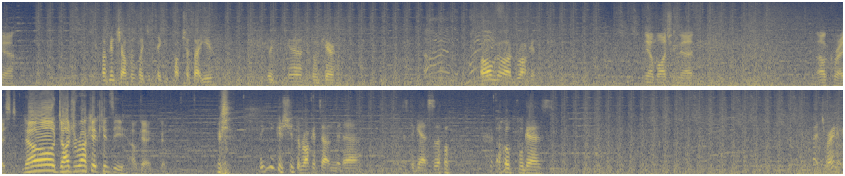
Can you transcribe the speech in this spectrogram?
Yeah. Fucking choppers like just taking pot shots at you. Like, yeah, don't care. I am the greatest! Oh god, rocket. Yeah, I'm watching that. Oh Christ. No! Dodge a rocket, Kinzie! Okay, good. I think you could shoot the rockets out in midair. Just a guess, though. a hopeful guess. It's raining.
